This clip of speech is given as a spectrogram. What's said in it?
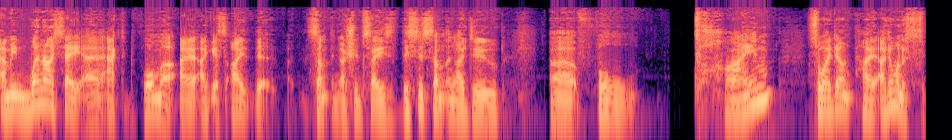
I mean, when I say uh, active performer, I, I guess I, uh, something I should say is this is something I do uh, full time. So I don't, I, I don't want to,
